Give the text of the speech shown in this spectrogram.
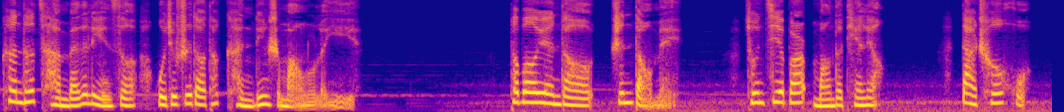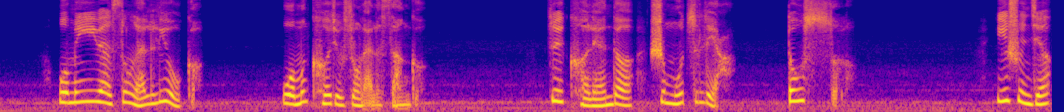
看她惨白的脸色，我就知道她肯定是忙碌了一夜。她抱怨道：“真倒霉，从接班忙到天亮，大车祸。”我们医院送来了六个，我们科就送来了三个。最可怜的是母子俩，都死了。一瞬间，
